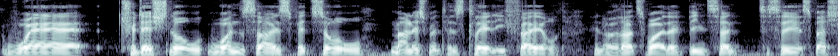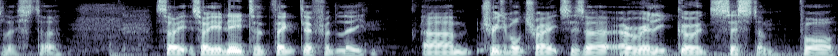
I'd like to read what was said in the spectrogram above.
where traditional one-size-fits-all management has clearly failed. You know, that's why they've been sent to see a specialist. Uh, so, so you need to think differently um, treatable traits is a, a, really good system for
